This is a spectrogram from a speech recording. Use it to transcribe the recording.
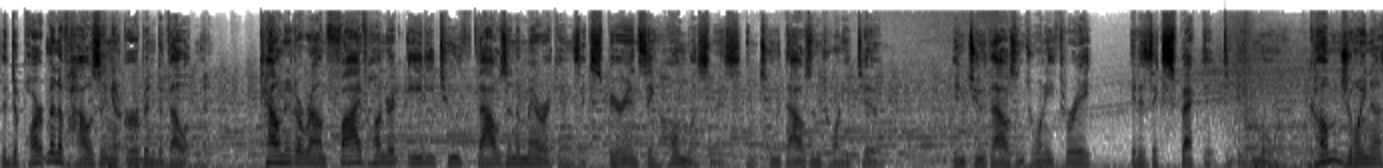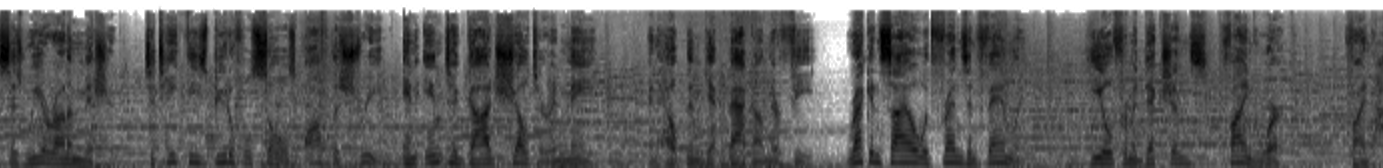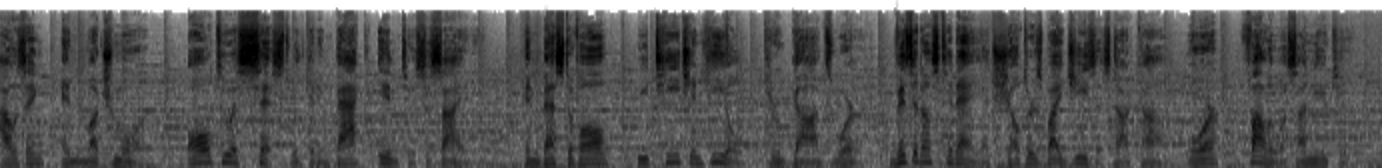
the Department of Housing and Urban Development counted around 582,000 Americans experiencing homelessness in 2022. In 2023, it is expected to be more. Come join us as we are on a mission to take these beautiful souls off the street and into God's shelter in Maine and help them get back on their feet, reconcile with friends and family, heal from addictions, find work, find housing, and much more, all to assist with getting back into society. And best of all, we teach and heal through God's Word. Visit us today at sheltersbyjesus.com or follow us on YouTube.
